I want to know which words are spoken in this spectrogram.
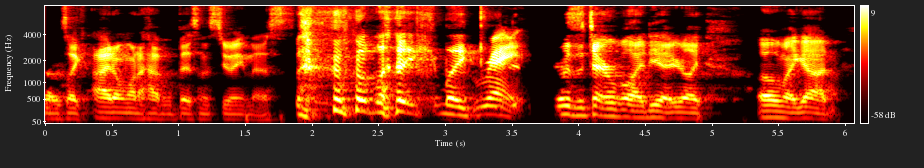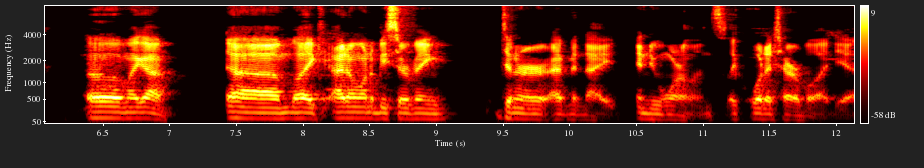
I was like, I don't want to have a business doing this. like, like, right? It was a terrible idea. You're like, oh my god, oh my god um, like I don't want to be serving dinner at midnight in New Orleans. Like what a terrible idea.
